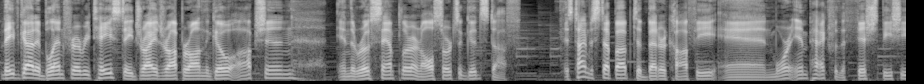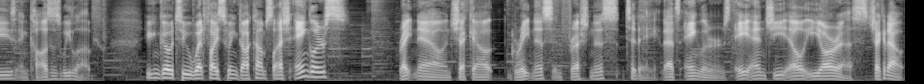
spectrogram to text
They've got a blend for every taste, a dry dropper on the go option, and the roast sampler, and all sorts of good stuff. It's time to step up to better coffee and more impact for the fish species and causes we love. You can go to wetflyswing.com slash anglers right now and check out greatness and freshness today. That's Anglers, A N G L E R S. Check it out.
